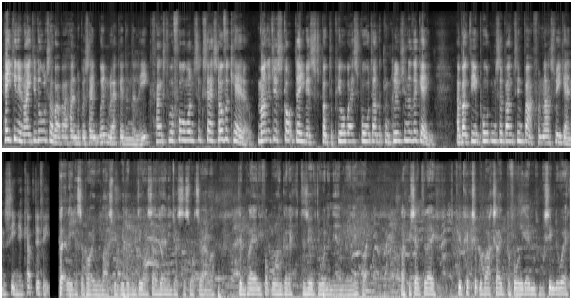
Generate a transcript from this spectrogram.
Hakin United also have a 100% win record in the league thanks to a 4-1 success over Carew. Manager Scott Davis spoke to Pure West Sport on the conclusion of the game about the importance of bouncing back from last weekend's Senior Cup defeat. Bitterly disappointed with last week. We didn't do ourselves any justice whatsoever. Didn't play any football and Goodwick deserved to win in the end really. But like we said today, few kicks up the backside before the game seemed to work.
